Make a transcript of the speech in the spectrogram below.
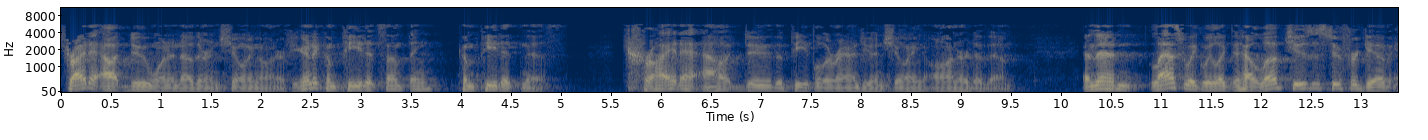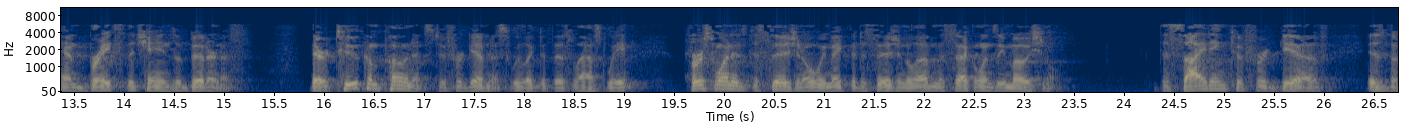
try to outdo one another in showing honor. If you're going to compete at something, compete at this. Try to outdo the people around you in showing honor to them. And then last week we looked at how love chooses to forgive and breaks the chains of bitterness. There are two components to forgiveness. We looked at this last week. First one is decisional. We make the decision to love. And the second one's emotional. Deciding to forgive is the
